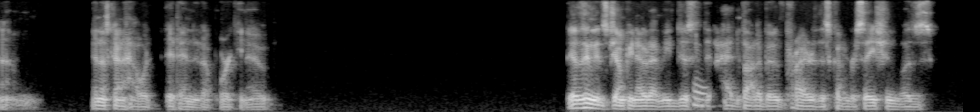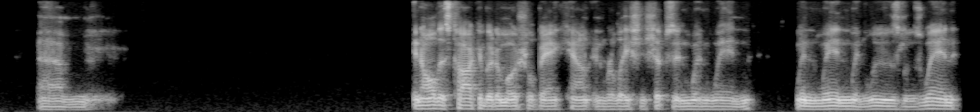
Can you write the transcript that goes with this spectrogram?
Um, and that's kind of how it, it ended up working out. The other thing that's jumping out at me just that i hadn't thought about prior to this conversation was um, in all this talk about emotional bank account and relationships and win-win, win-win, win-lose, lose-win,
